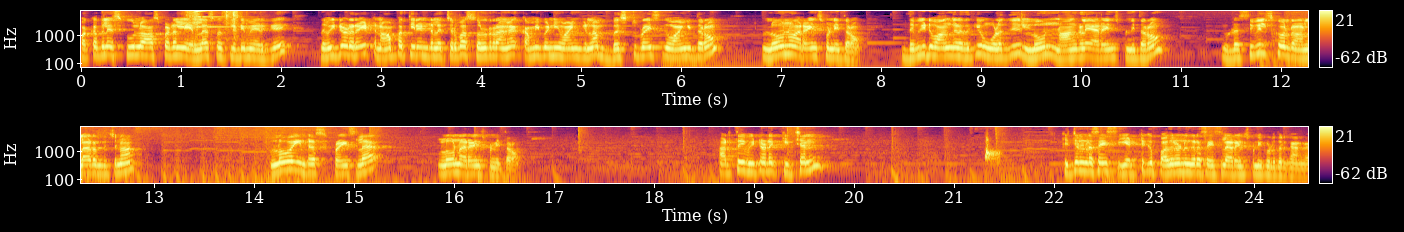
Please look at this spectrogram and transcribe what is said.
பக்கத்துலேயே ஸ்கூல் ஹாஸ்பிட்டல் எல்லா ஃபெசிலிட்டியுமே இருக்குது இந்த வீட்டோட ரேட் நாற்பத்தி ரெண்டு லட்ச ரூபா சொல்கிறாங்க கம்மி பண்ணி வாங்கிக்கலாம். பெஸ்ட் ப்ரைஸ்க்கு வாங்கி தரோம். லோனும் அரேஞ்ச் பண்ணி தரோம். இந்த வீடு வாங்குறதுக்கு உங்களுக்கு லோன் நாங்களே அரேஞ்ச் பண்ணி தரோம். உங்களோட சிவில் ஸ்கோர் நல்லா இருந்துச்சுன்னா லோ இன்ட்ரெஸ்ட் ப்ரைஸில் லோன் அரேஞ்ச் பண்ணி தரோம். அடுத்து வீட்டோட கிச்சன் கிச்சனோட சைஸ் எட்டுக்கு பதினொன்றுங்கிற சைஸில் அரேஞ்ச் பண்ணி கொடுத்துருக்காங்க.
